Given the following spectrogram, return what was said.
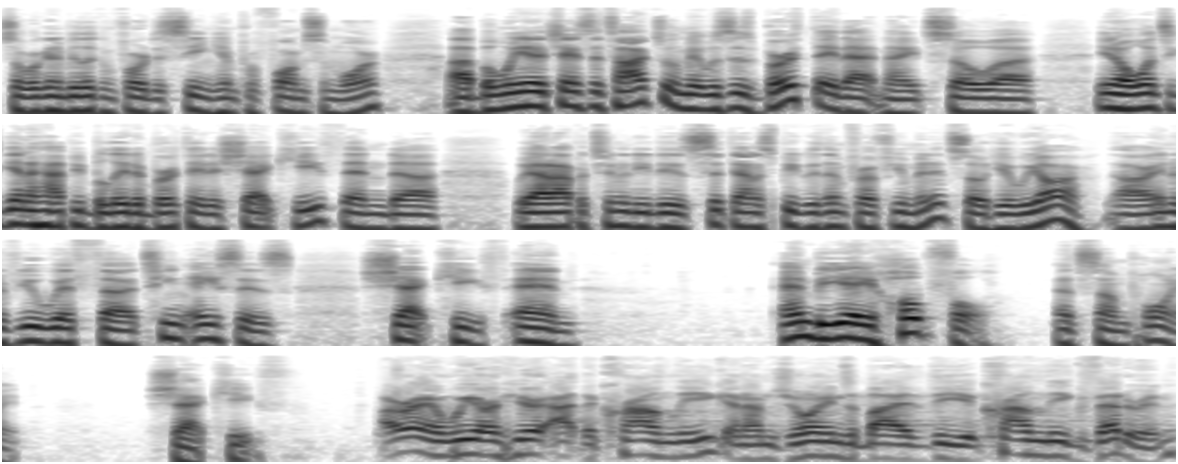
So we're going to be looking forward to seeing him perform some more. Uh, but we had a chance to talk to him, it was his birthday that night. So you know, once again, a happy belated birthday to Shaq Keith, and we had an opportunity to sit down and speak with him for a few minutes. So here we are, our interview with uh, Team Aces, Shaq Keith, and NBA hopeful at some point, Shaq Keith. All right, and we are here at the Crown League, and I'm joined by the Crown League veteran.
